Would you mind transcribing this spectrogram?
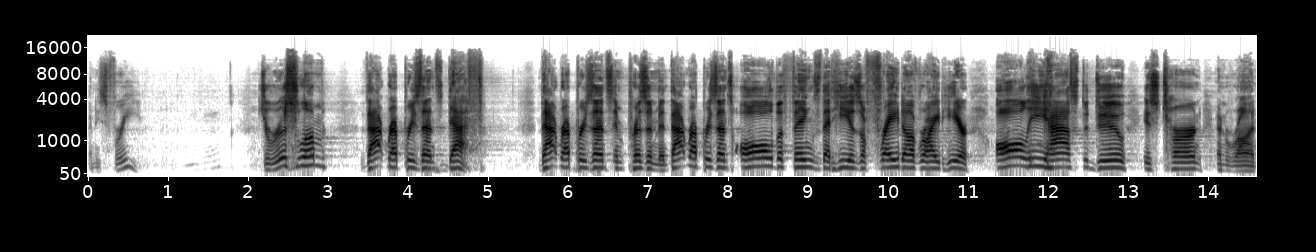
and he's free. Jerusalem that represents death. That represents imprisonment. That represents all the things that he is afraid of right here. All he has to do is turn and run.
